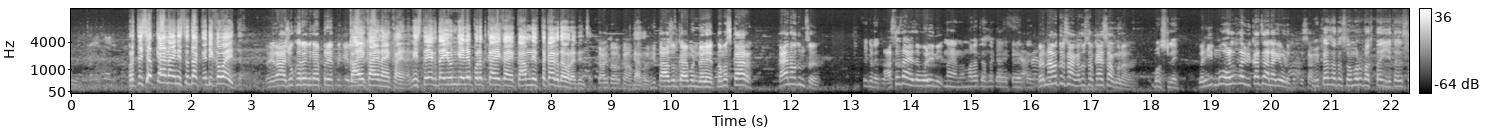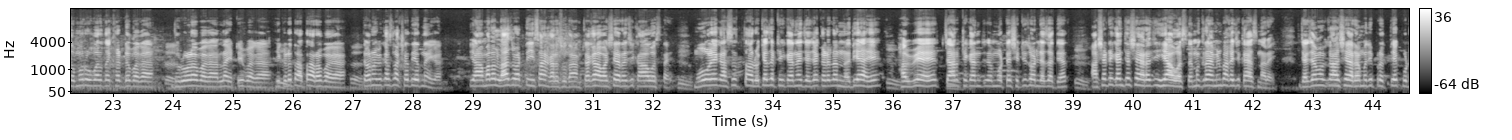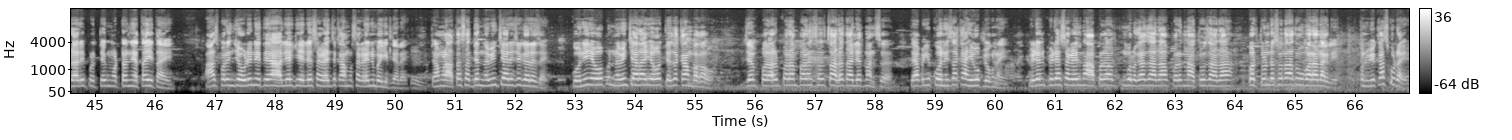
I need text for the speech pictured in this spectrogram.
प्रत्यक्षात काय नाही नुसतं दाख आहेत. आणि राजू खरेने काय प्रयत्न केले? काय काय नाही काय नाही. नुसतं एकदा येऊन गेले परत काय काय काम नुसतं कागदावर आहे त्यांचं. कागदावर काम. कागद. बरं. इथं अजून काय मंडळी आहेत? नमस्कार. काय नाव तुमचं? तिकडे असं जायचं वळीनी नाही ना मला त्याचं काय कळत नाही. बरं नाव तर सांगा दुसरं काय सांगू नका भोसले. बरं ही मोहळचा विकास झाला का एवढं फक्त सांगा? विकास आता समोर बघता येतं समोर उभारता खड्डे बघा धुरोळा बघा लाईटी बघा इकडे तर आता आरा बघा. त्यावरून विकास लक्षात येत नाही का? हे आम्हाला लाज वाटते ही सांगायला सुद्धा. आमच्या गावात शहराची काय अवस्था आहे? मोहोळ एक असं तालुक्याचं ठिकाण आहे ज्याच्याकडेला नदी आहे हवे आहे चार ठिकाण मोठ्या सिटी जोडल्या जातात अशा ठिकाणच्या शहराची ही अवस्था आहे. मग ग्रामीण भागाची काय असणार आहे? ज्याच्यामुळे शहरामध्ये प्रत्येक पुढारी प्रत्येक मोठा नेता येत आहे. आजपर्यंत जेवढे नेते आले गेले सगळ्यांचे काम सगळ्यांनी बघितलेलं आहे. त्यामुळे आता सध्या नवीन चेहऱ्याची गरज आहे. कोणी येवो पण नवीन चेहरा येवो त्याचं काम बघावं. जे पर परंपरा चालत आली आहेत माणसं त्यापैकी कोणीचा काही उपयोग नाही. पिढ्यान पिढ्या सगळ्यांना आपला मुलगा झाला परत नातू झाला परतोंड सुद्धा आता उभारायला लागले. पण विकास कुठं आहे?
